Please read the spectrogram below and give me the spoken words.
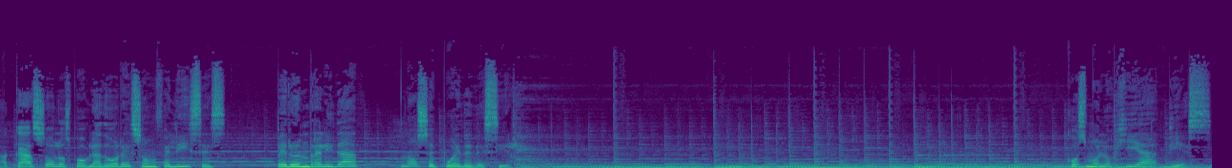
¿Acaso los pobladores son felices, pero en realidad no se puede decir? Cosmología 10.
